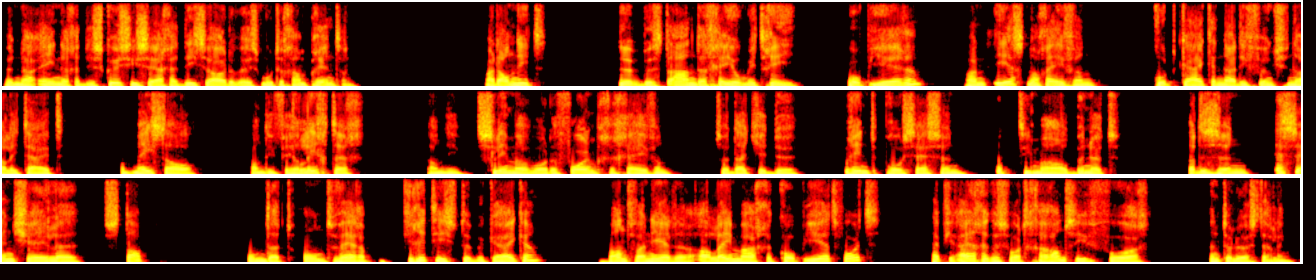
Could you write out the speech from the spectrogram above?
we na enige discussie zeggen, die zouden we eens moeten gaan printen. Maar dan niet de bestaande geometrie kopiëren, maar eerst nog even goed kijken naar die functionaliteit. Want meestal kan die veel lichter, kan die slimmer worden vormgegeven, zodat je de printprocessen optimaal benut. Dat is een essentiële stap om dat ontwerp kritisch te bekijken. Want wanneer er alleen maar gekopieerd wordt, heb je eigenlijk een soort garantie voor een teleurstelling.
